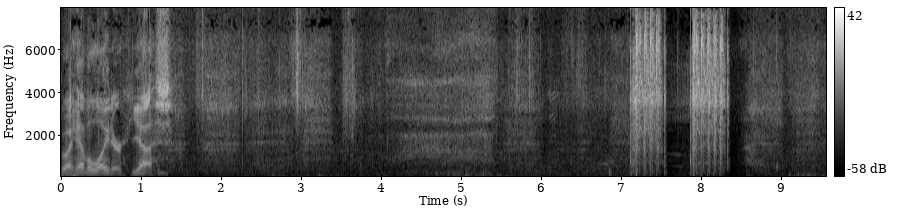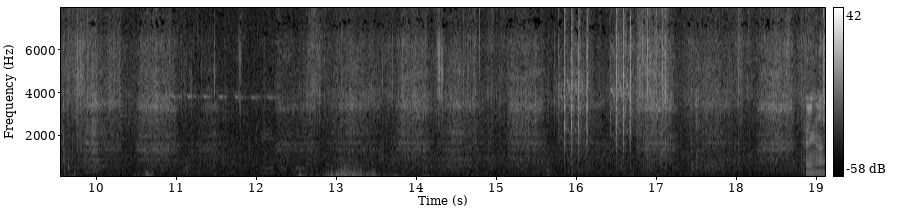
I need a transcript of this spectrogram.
Do I have a lighter? Yes. Hang on.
